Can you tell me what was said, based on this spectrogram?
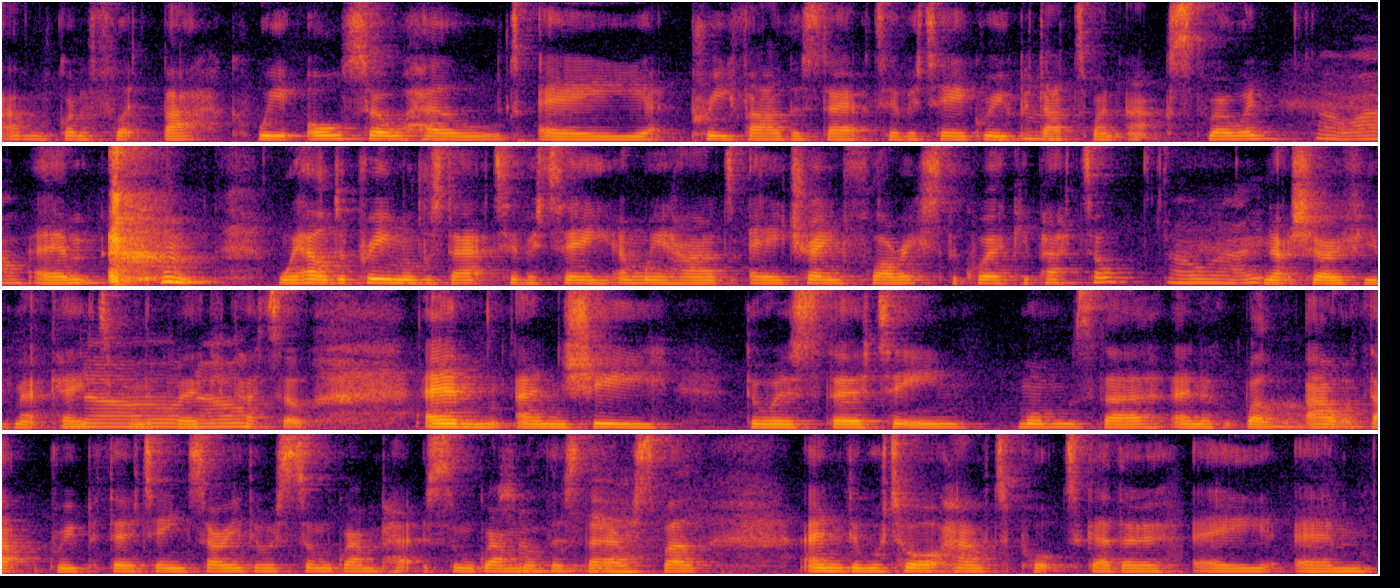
I'm going to flip back. We also held a pre Father's Day activity. A group of dads went axe throwing. Oh wow. Um, we held a pre Mother's Day activity and we had a trained florist, the Quirky Petal. All right. Not sure if you've met Katie from the Quirky no. Petal. Um, and she, there was 13 mums there, and well, Oh. out of that group of 13, sorry, there was some grandpa, some grandmothers there yeah. as well. And they were taught how to put together a um,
